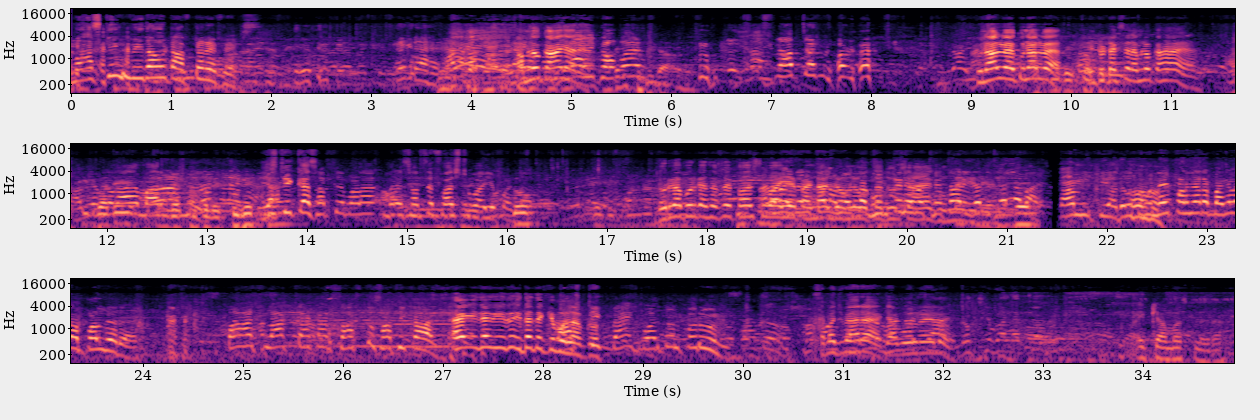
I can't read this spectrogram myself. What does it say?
मास्किंग विदाउट आफ्टर इफेक्ट्स हम लोग कहाँ जा रहे हैं? कुणाल भाई कुणाल भाई? इंट्रोडक्शन हम लोग कहाँ हैं? डिस्ट्रिक्ट का सबसे बड़ा मेरे सबसे फ़र्स्ट हुआ ये पंडाल। दुर्गापुर का सबसे फ़र्स्ट हुआ ये पंडाल जो हम लोग दूर से आए घूमने के लिए। काम किया देखो नहीं पढ़ जा रहा बंगला पढ़ ले रहे पाँच इधर इधर इधर देख के बोलना आपको प्लास्टिक बैग बर्तन करून समझ में आ रहा है? क्या बोल रहे हैं लोग? भाई क्या मस्त लग रहा है।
